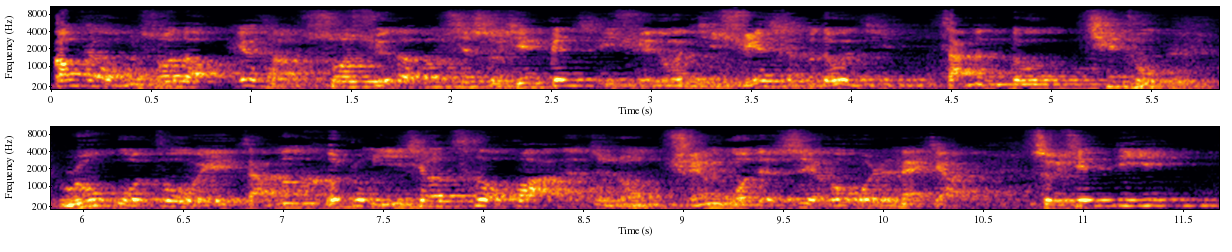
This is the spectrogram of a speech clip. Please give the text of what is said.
刚才我们说到，要想说学到东西，首先跟谁学的问题，学什么的问题，咱们都清楚。如果作为咱们合众营销策划的这种全国的事业合伙人来讲，首先第一，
